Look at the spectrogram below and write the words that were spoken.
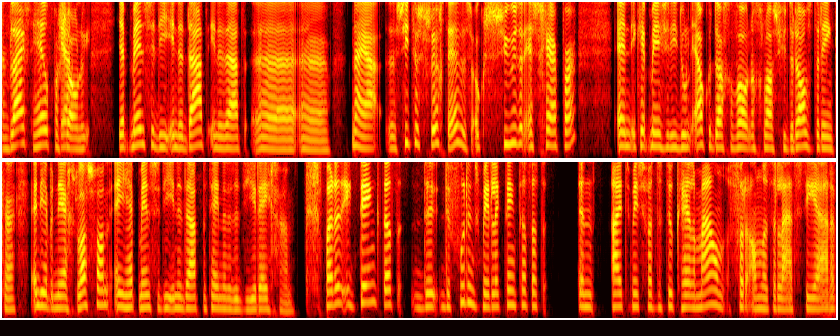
het blijft heel persoonlijk. Je hebt mensen die inderdaad, inderdaad eh, eh, nou ja, eh, citrusvruchten. Hè, dat is ook zuurder en scherper. En ik heb mensen die doen elke dag gewoon een glas Suderans drinken. En die hebben nergens last van. En je hebt mensen die inderdaad meteen naar de diarree gaan. Maar dat, ik denk dat de, de voedingsmiddelen, ik denk dat dat een item is wat natuurlijk helemaal verandert de laatste jaren.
